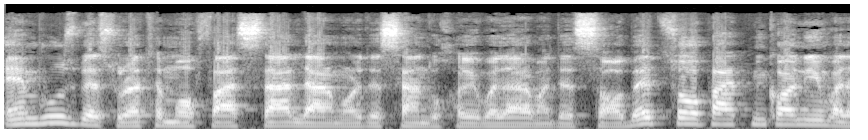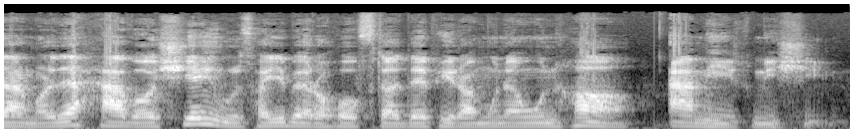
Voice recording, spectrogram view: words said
امروز به صورت مفصل در مورد صندوق های با درآمد ثابت صحبت می‌کنیم و در مورد هواشی این روزهای به راه افتاده پیرامون اونها عمیق میشیم.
